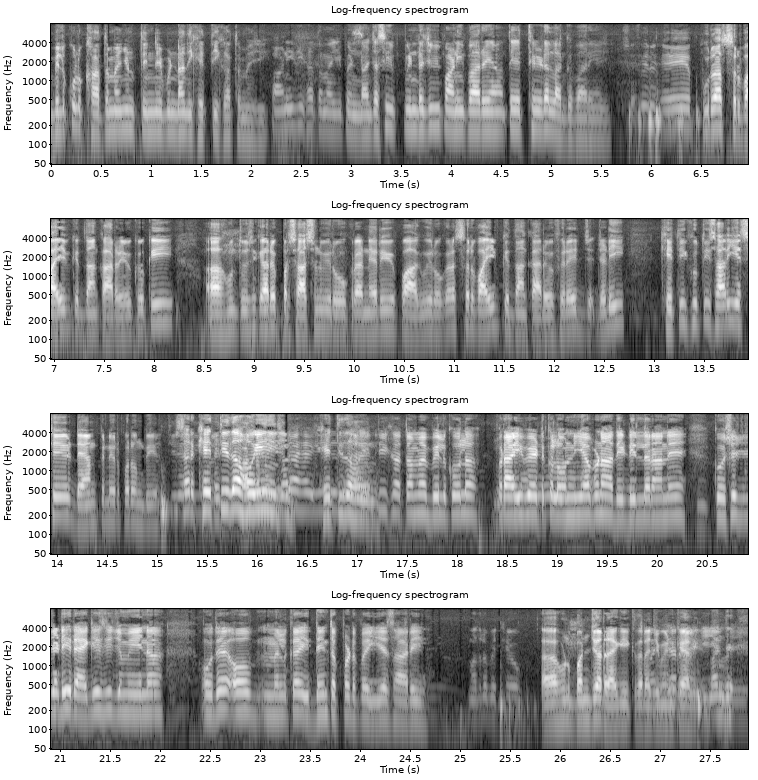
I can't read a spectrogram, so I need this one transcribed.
ਬਿਲਕੁਲ ਖਤਮ ਹੈ ਜੀ ਹੁਣ ਤਿੰਨੇ ਪਿੰਡਾਂ ਦੀ ਖੇਤੀ ਖਤਮ ਹੈ ਜੀ। ਪਾਣੀ ਵੀ ਖਤਮ ਹੈ ਜੀ ਪਿੰਡਾਂ 'ਚ। ਅਸੀਂ ਪਿੰਡ 'ਚ ਵੀ ਪਾਣੀ ਪਾ ਰਹੇ ਹਾਂ ਤੇ ਇੱਥੇ ਜਿਹੜਾ ਲੱਗ ਪਾ ਰਹੇ ਹਾਂ ਜੀ। ਸੋ ਫਿਰ ਇਹ ਪੂਰਾ ਸਰਵਾਈਵ ਕਿਦਾਂ ਕਰ ਰਹੇ ਹੋ? ਕਿਉਂਕਿ ਅ, ਹੁਣ ਤੁਸੀਂ ਕਹਿ ਰਹੇ ਹੋ ਪ੍ਰਸ਼ਾਸਨ ਵੀ ਰੋਕ ਰਿਹਾ ਨਹਿਰੀ ਵਿਭਾਗ ਵੀ ਰੋਕ ਰਿਹਾ ਸਰਵਾਈਵ ਕਿਦਾਂ ਕਰ ਰਹੇ ਹੋ? ਫਿਰ ਇਹ ਜ- ਜਿਹੜੀ ਖੇਤੀ ਖੁੱਤੀ ਸਾਰੀ ਇਸੇ ਡੈਮ ਤੇ ਨਿਰਭਰ ਹੁੰਦੀ ਹੈ। ਸਰ ਖੇਤੀ ਦਾ ਹੋਈ ਨਹੀਂ ਜੀ। ਖੇਤੀ ਦਾ ਹੋਈ ਨਹੀਂ। ਖੇਤੀ ਖਤਮ ਹੈ ਬਿਲਕੁਲ। ਪ੍ਰਾਈਵੇਟ ਕਲੋਨੀਆਂ ਬਣਾ ਦੀ ਡੀਲਰਾਂ ਨੇ। ਕੁਝ ਜਿਹੜੀ ਰਹਿ ਗਈ ਸੀ ਜ਼ਮੀਨ ਉਹਦੇ ਉਹ ਮਿਲ ਕੇ ਇਦਾਂ ਹੀ ਤੱਪੜ ਪਈ ਹੈ ਸਾਰੀ। ਮਤਲਬ ਇੱਥੇ ਉਹ, ਅ, ਹੁਣ ਬੰਜਰ ਰਹਿ ਗਈ ਇੱਕ ਤਰ੍ਹਾਂ ਜ਼ਮੀਨ ਕਹਿ ਲਈ ਬੰਦੇ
